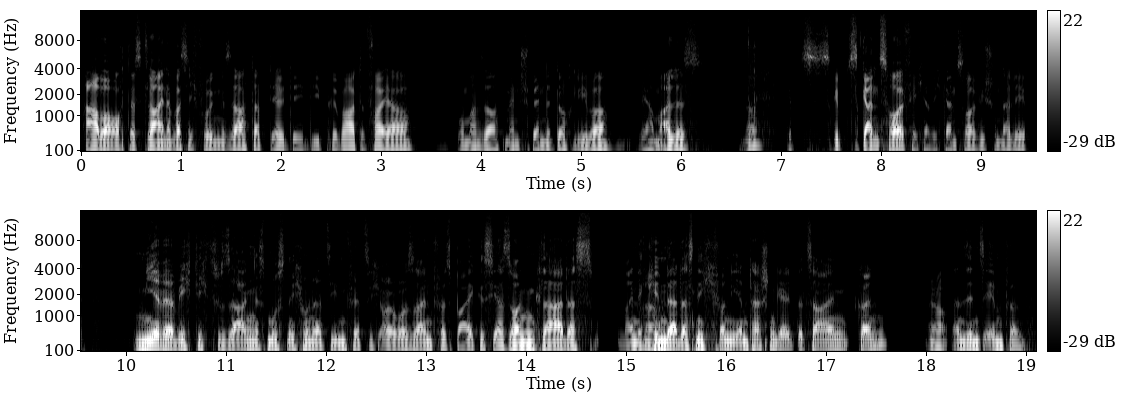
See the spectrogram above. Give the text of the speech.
Aber auch das Kleine, was ich vorhin gesagt habe, die, die, die private Feier, wo man sagt, Mensch, spendet doch lieber, wir haben alles. Ne? Gibt es ganz häufig, habe ich ganz häufig schon erlebt. Mir wäre wichtig zu sagen, es muss nicht 147 Euro sein. Fürs Bike ist ja sonnenklar, dass meine ja. Kinder das nicht von ihrem Taschengeld bezahlen können. Ja. Dann sind es eben fünf.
